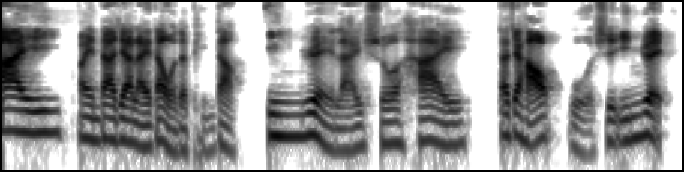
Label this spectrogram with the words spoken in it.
嗨，欢迎大家来到我的频道，音瑞来说嗨。大家好，我是音瑞。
